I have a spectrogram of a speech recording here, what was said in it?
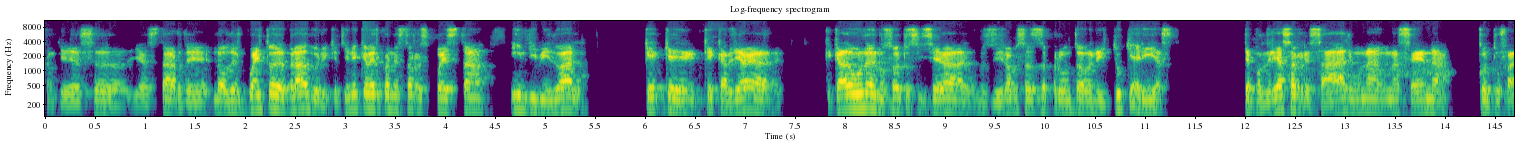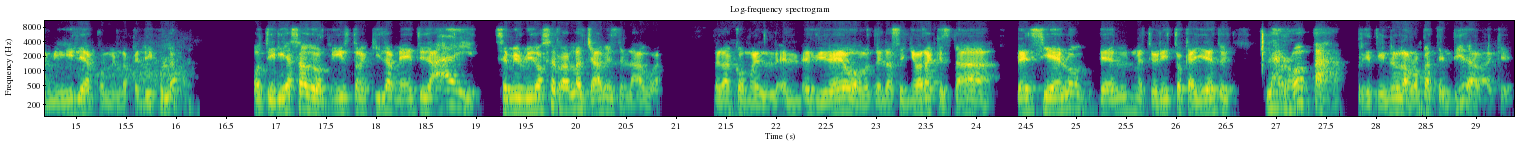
aunque ya es, ya es tarde, lo del cuento de Bradbury, que tiene que ver con esta respuesta individual, que, que, que cabría que cada uno de nosotros hiciera, nos hiciéramos esa pregunta, bueno, ¿y tú qué harías? ¿Te pondrías a rezar una, una cena con tu familia, como en la película? ¿O te irías a dormir tranquilamente y, ay, se me olvidó cerrar las llaves del agua? ¿Verdad? Como el, el, el video de la señora que está del cielo, del meteorito cayendo, y la ropa, porque tiene la ropa tendida, ¿verdad? Que,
